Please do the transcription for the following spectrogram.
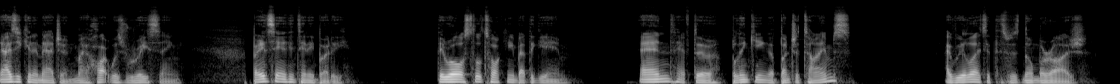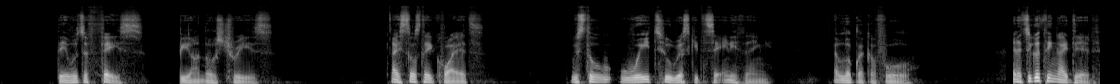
Now, as you can imagine, my heart was racing, but I didn't say anything to anybody. They were all still talking about the game. And after blinking a bunch of times, I realized that this was no mirage. There was a face beyond those trees. I still stayed quiet. It was still way too risky to say anything. I looked like a fool. And it's a good thing I did,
